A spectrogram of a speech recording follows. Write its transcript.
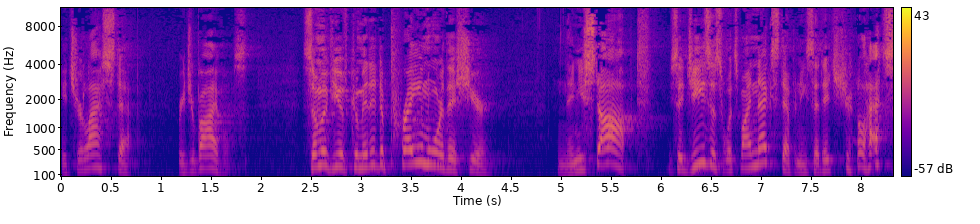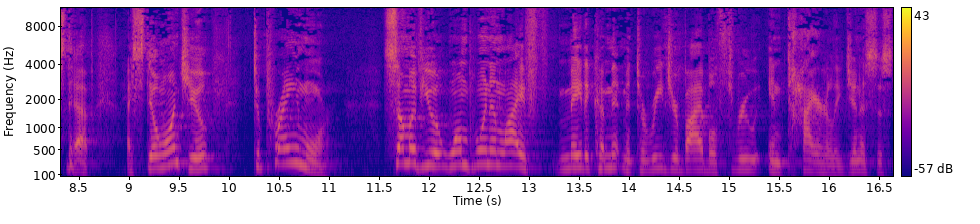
It's your last step. Read your Bibles. Some of you have committed to pray more this year, and then you stopped. You said, Jesus, what's my next step? And he said, It's your last step. I still want you to pray more. Some of you at one point in life made a commitment to read your Bible through entirely, Genesis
